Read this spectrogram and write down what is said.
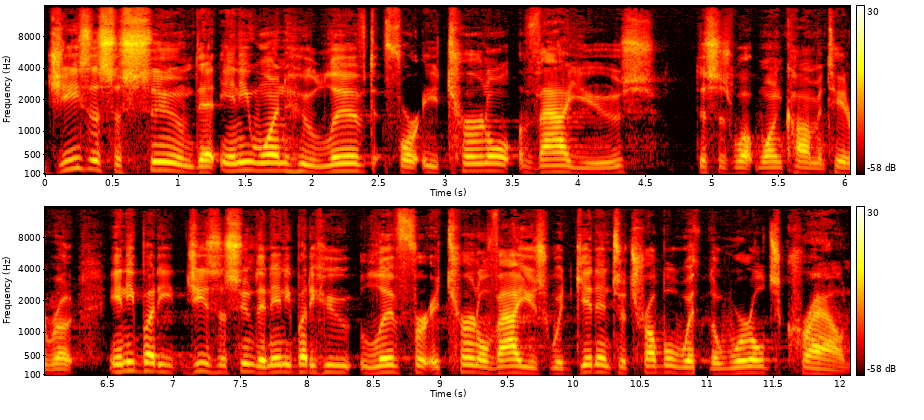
Jesus assumed that anyone who lived for eternal values, this is what one commentator wrote, anybody, Jesus assumed that anybody who lived for eternal values would get into trouble with the world's crowd.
